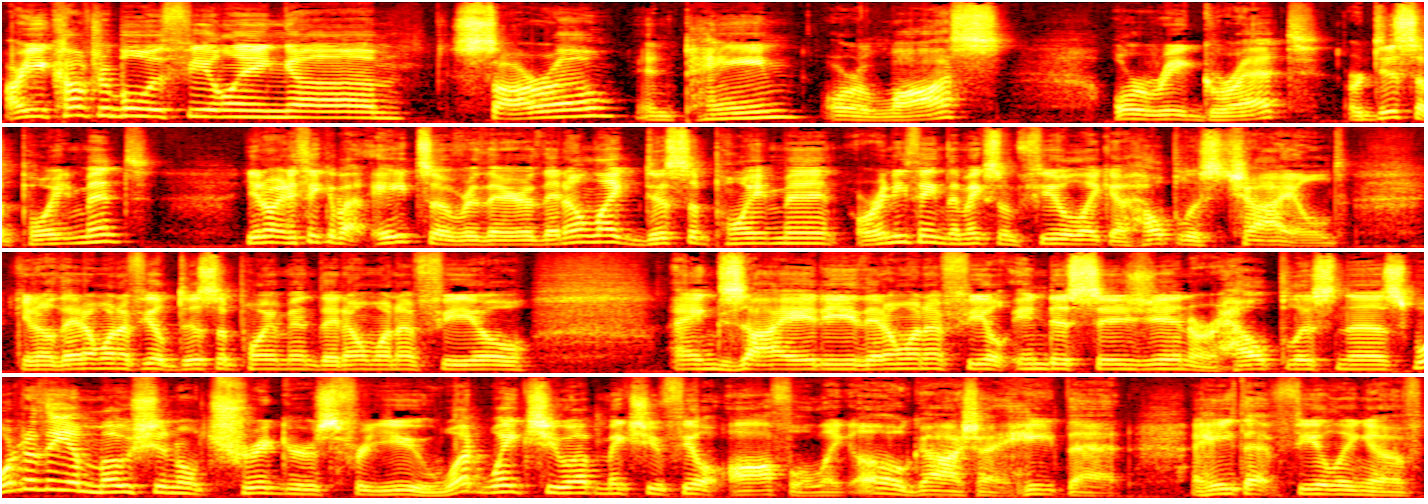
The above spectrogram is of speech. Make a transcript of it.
Are you comfortable with feeling um, sorrow and pain or loss or regret or disappointment? You know, when you think about eights over there, they don't like disappointment or anything that makes them feel like a helpless child. You know, they don't want to feel disappointment. They don't want to feel anxiety, they don't want to feel indecision or helplessness. What are the emotional triggers for you? What wakes you up, makes you feel awful? Like, oh gosh, I hate that. I hate that feeling of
